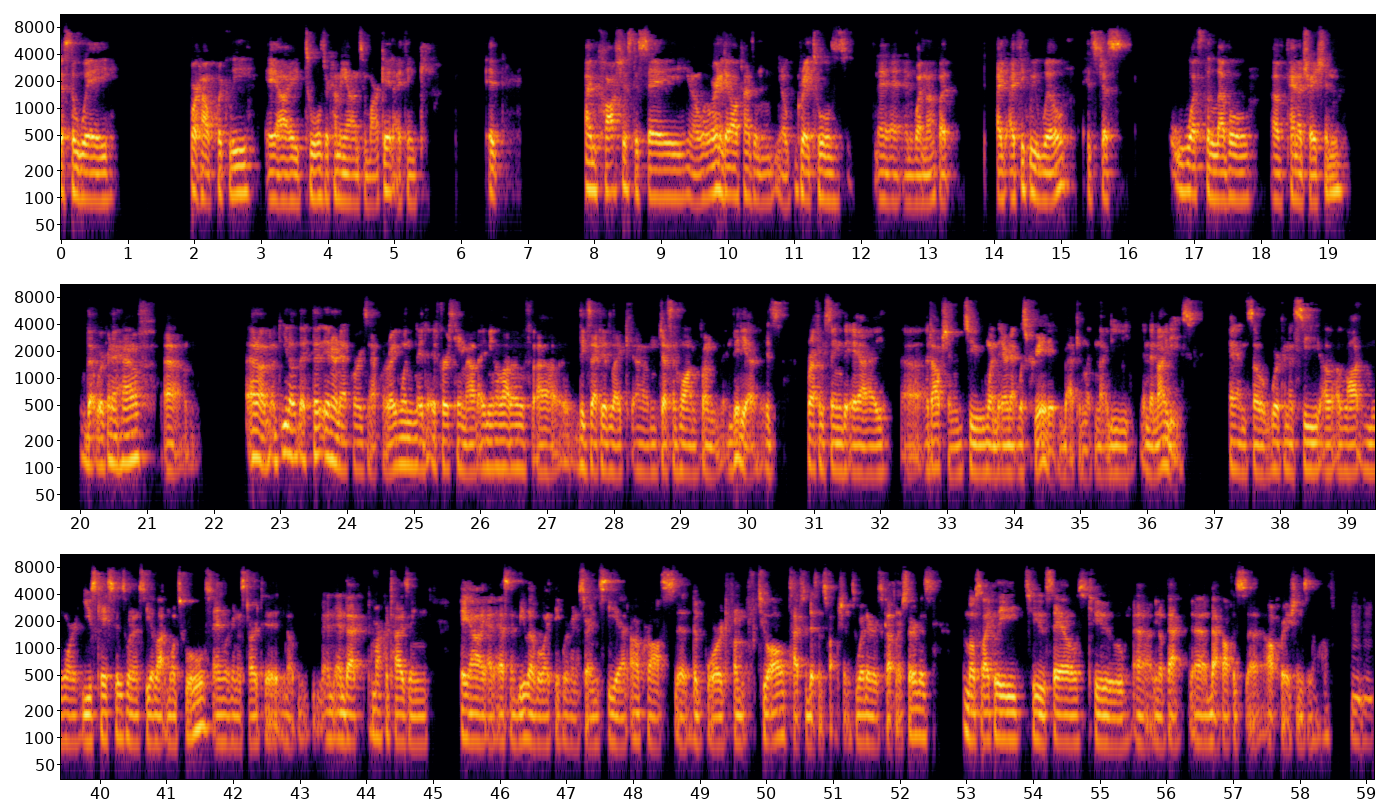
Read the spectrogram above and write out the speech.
just the way or how quickly AI tools are coming out into market. I think it. I'm cautious to say, you know, we're going to get all kinds of, you know, great tools and, and whatnot, but I, I think we will. It's just what's the level of penetration that we're going to have. Um, I don't know, you know, the, the, internet, for example, right? When it, it, first came out, I mean, a lot of uh, the executives like um, Jensen Huang from NVIDIA is referencing the AI uh, adoption to when the internet was created back in like 90, in the 90s. And so we're going to see a, a, lot more use cases. We're going to see a lot more tools and we're going to start to, you know, and, and that democratizing AI at SMB level, I think we're going to start to see it across the, the board from to all types of business functions, whether it's customer service, most likely to sales, to uh, you know back uh, back office uh, operations as well. Mm-hmm.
